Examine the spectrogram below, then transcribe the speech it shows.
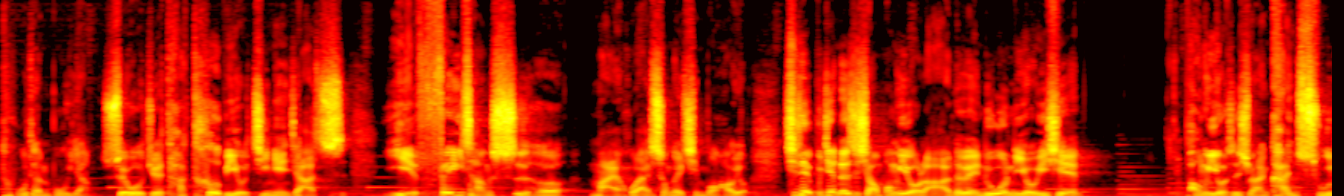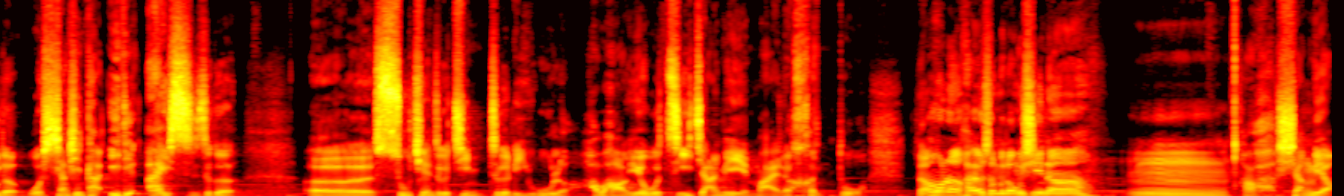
图腾不一样，所以我觉得它特别有纪念价值，也非常适合买回来送给亲朋好友。其实也不见得是小朋友啦，对不对？如果你有一些朋友是喜欢看书的，我相信他一定爱死这个。呃，书签这个进这个礼物了，好不好？因为我自己家里面也买了很多。然后呢，还有什么东西呢？嗯，好，香料、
